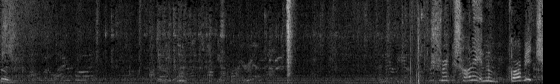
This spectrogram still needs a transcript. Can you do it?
Boom. Frick shot it in the garbage.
